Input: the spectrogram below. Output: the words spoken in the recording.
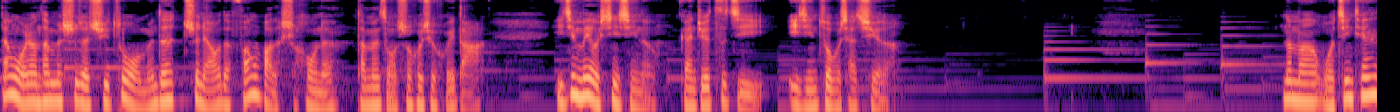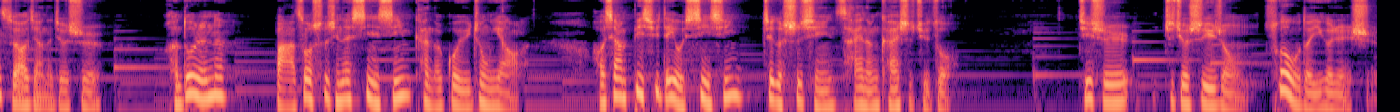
当我让他们试着去做我们的治疗的方法的时候呢，他们总是会去回答，已经没有信心了，感觉自己已经做不下去了。那么我今天所要讲的就是，很多人呢把做事情的信心看得过于重要了，好像必须得有信心，这个事情才能开始去做。其实这就是一种错误的一个认识，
